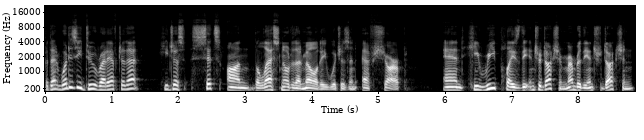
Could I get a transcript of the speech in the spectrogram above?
But then what does he do right after that? He just sits on the last note of that melody, which is an F sharp, and he replays the introduction. Remember, the introduction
